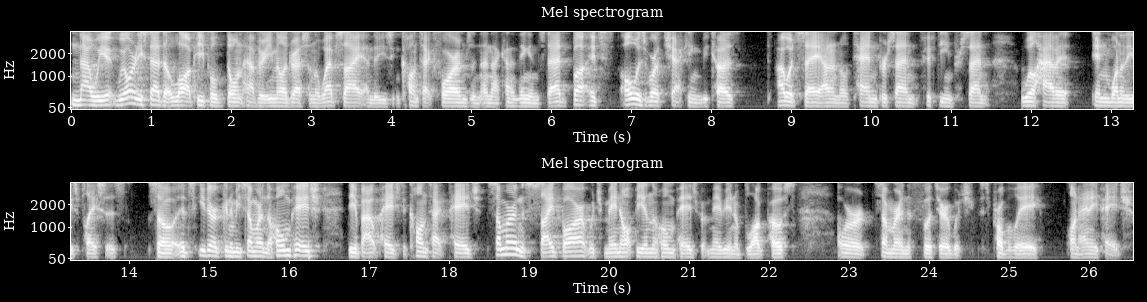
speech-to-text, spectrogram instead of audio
Now we we already said that a lot of people don't have their email address on the website and they're using contact forms and, and that kind of thing instead. But it's always worth checking because I would say, I don't know, 10%, 15% will have it in one of these places so it's either going to be somewhere in the homepage, the about page, the contact page, somewhere in the sidebar, which may not be in the homepage, but maybe in a blog post, or somewhere in the footer, which is probably on any page.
